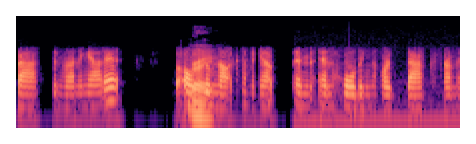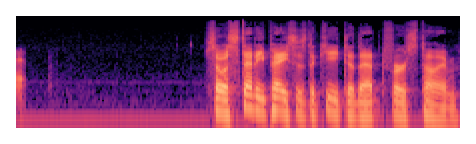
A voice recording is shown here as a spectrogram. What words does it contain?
fast and running at it, but also Right. not coming up and, and holding the horse back from it. So a steady pace is the key to that first time.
